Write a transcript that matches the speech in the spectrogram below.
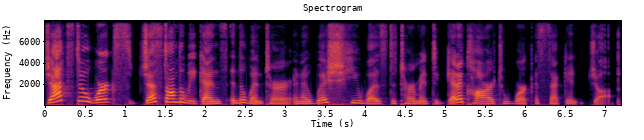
Jack still works just on the weekends in the winter and I wish he was determined to get a car to work a second job.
